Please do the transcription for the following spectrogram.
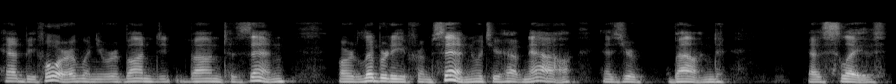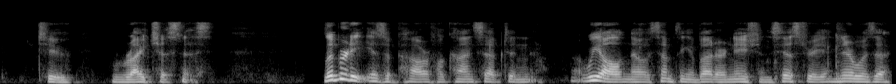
had before when you were bound, bound to sin, or liberty from sin, which you have now as you're bound as slaves to righteousness. Liberty is a powerful concept, and we all know something about our nation's history. And there was a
